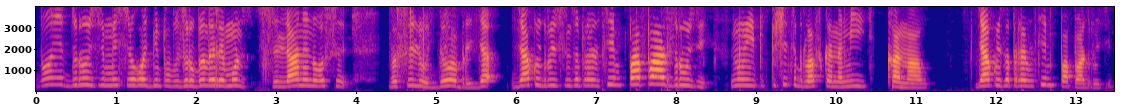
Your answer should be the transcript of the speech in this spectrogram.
Ну і друзі, ми сьогодні зробили ремонт селянину Васи... Василю. Добре. Дя... Дякую, друзі, всім за перегляд. Всім па-па, друзі. Ну і підпишіться, будь ласка, на мій канал. Дякую за перегляд. Всім па-па, друзі.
